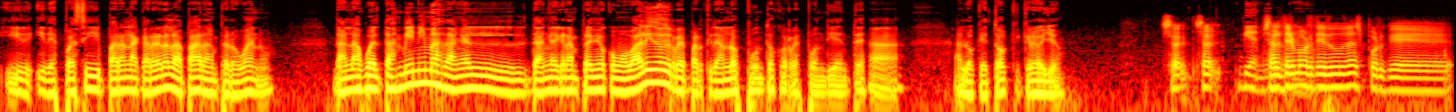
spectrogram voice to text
y, y después si paran la carrera la paran, pero bueno dan las vueltas mínimas, dan el, dan el gran premio como válido y repartirán los puntos correspondientes a, a lo que toque, creo yo. Sal- sal- Bien, saldremos de dudas porque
